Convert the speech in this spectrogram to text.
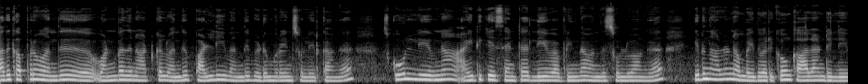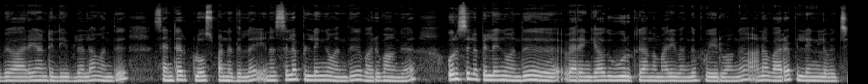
அதுக்கப்புறம் வந்து ஒன்பது நாட்கள் வந்து பள்ளி வந்து விடுமுறைன்னு சொல்லியிருக்காங்க. ஸ்கூல் லீவ்னால் ஐடிகே சென்டர் லீவ் அப்படின்னு தான் வந்து சொல்லுவாங்க. இருந்தாலும் நம்ம இது வரைக்கும் காலாண்டு லீவு அரையாண்டு லீவ்லலாம் வந்து சென்டர் க்ளோஸ் பண்ணதில்லை. ஏன்னா சில பிள்ளைங்க வந்து வருவாங்க. ஒரு சில பிள்ளைங்க வந்து வேற எங்கேயாவது ஊருக்கு அந்த மாதிரி வந்து போயிடுவாங்க ஆனால் வர பிள்ளைங்களை வச்சு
